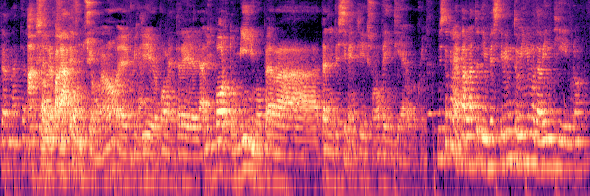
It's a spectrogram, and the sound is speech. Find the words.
per mettere Anche le prepagate funzionano e quindi può mettere l'importo minimo per, eh, per gli investimenti sono 20 euro. Quindi. Visto che mi hai parlato di investimento minimo da 20 euro,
